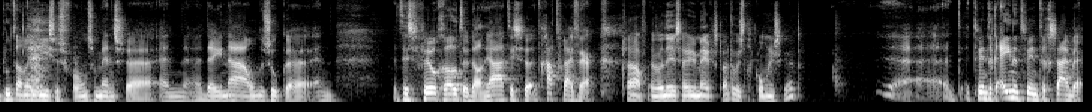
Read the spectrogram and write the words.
bloedanalyses voor onze mensen en DNA-onderzoeken. En het is veel groter dan, ja, het, is, het gaat vrij ver. Gaaf. En wanneer zijn jullie mee gestart? Hoe is het gecommuniceerd? 2021 zijn we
